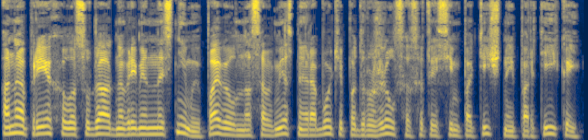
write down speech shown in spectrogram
Она приехала сюда одновременно с ним, и Павел на совместной работе подружился с этой симпатичной партийкой,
